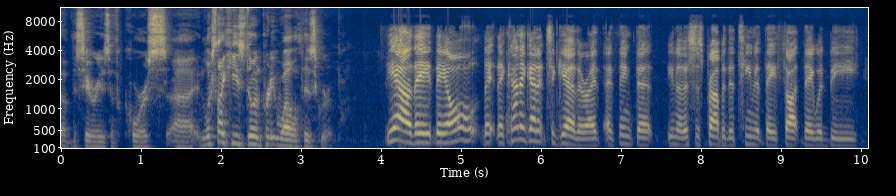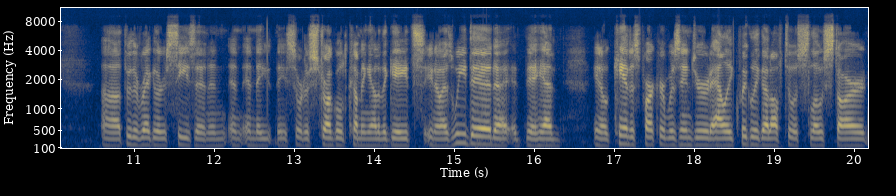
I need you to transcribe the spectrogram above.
of the series, of course. Uh, it looks like he's doing pretty well with his group. Yeah, they they all they, they kind of got it together. I, I think that you know this is probably the team that they thought they would be uh, through the regular season, and, and, and they, they sort of struggled coming out of the gates, you know, as we did. Uh, they had, you know, Candace Parker was injured. Allie Quigley got off to a slow start.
